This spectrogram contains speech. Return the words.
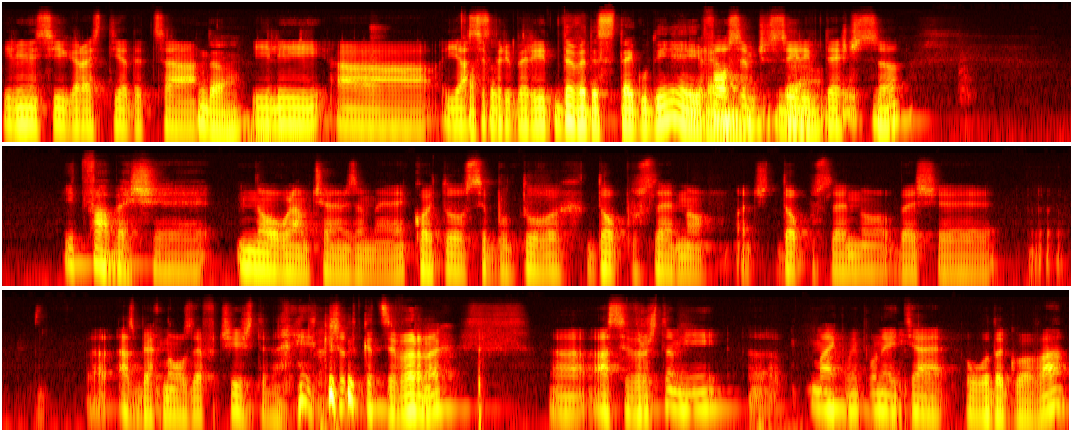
или не си играй с тия деца, да. или а, я се прибери 90-те години в 8 часа да. или в 10 часа. И това беше много голям челендж за мен, който се будувах до последно. Значи, до последно беше аз бях много зле в училище, нали? защото като се върнах, аз се връщам и майка ми, поне и тя е луда глава,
